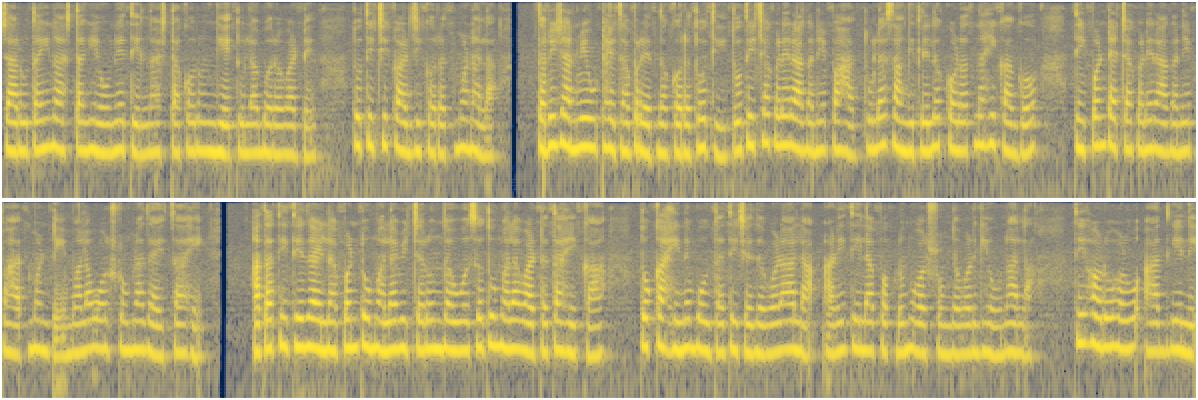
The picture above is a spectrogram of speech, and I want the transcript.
चारुताई नाश्ता घेऊन येतील नाश्ता करून घे तुला बरं वाटेल. तो तिची काळजी करत म्हणाला. तरी जान्हवी उठायचा प्रयत्न करत होती. तो तिच्याकडे रागाने पाहत तुला सांगितलेलं कळत नाही का गं? ती पण त्याच्याकडे रागाने पाहत म्हणते मला वॉशरूमला जायचं आहे. आता तिथे जायला पण तुम्हाला विचारून जाऊ असं तुम्हाला वाटत आहे का? तो काही न बोलता तिच्याजवळ आला आणि तिला पकडून वॉशरूमजवळ घेऊन आला. ती हळूहळू आत गेली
